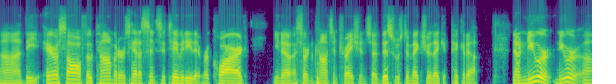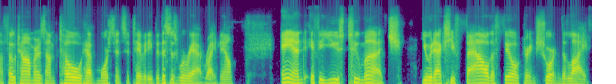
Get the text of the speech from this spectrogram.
uh, the aerosol photometers had a sensitivity that required you know, a certain concentration. So this was to make sure they could pick it up. Now, newer newer uh, photometers, I'm told, have more sensitivity, but this is where we're at right now. And if you use too much, you would actually foul the filter and shorten the life.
